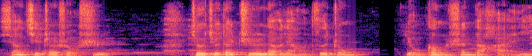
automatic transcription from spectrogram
想起这首诗，就觉得“知了”两字中有更深的含义。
